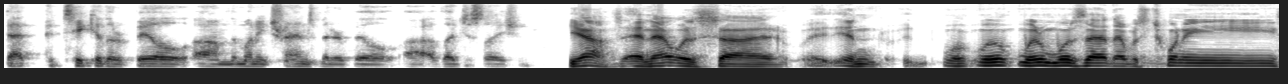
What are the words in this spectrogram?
that particular bill, um, the money transmitter bill uh, legislation. Yeah, and that was uh, in when, when was that? That was twenty.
